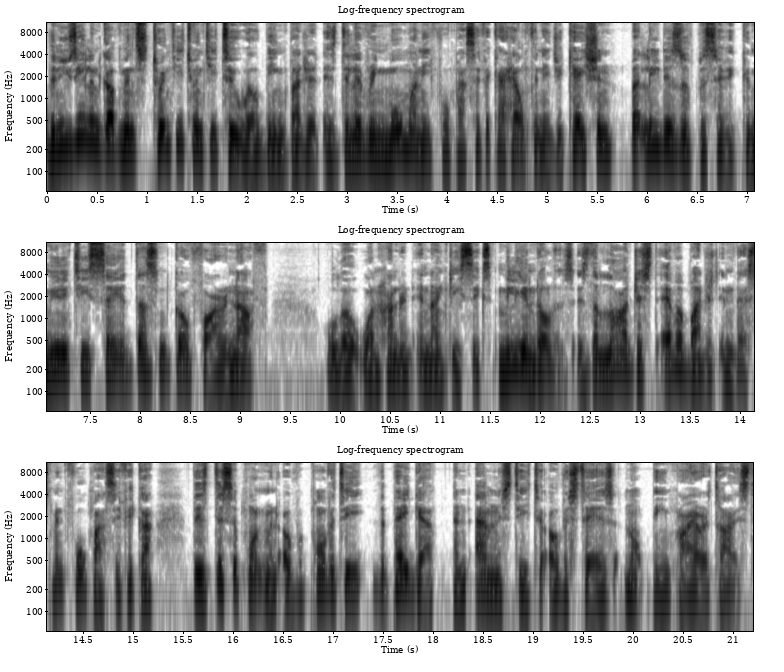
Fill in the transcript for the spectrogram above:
The New Zealand government's 2022 wellbeing budget is delivering more money for Pasifika health and education, but leaders of Pacific communities say it doesn't go far enough. Although $196 million is the largest ever budget investment for Pasifika, there's disappointment over poverty, the pay gap, and amnesty to overstayers not being prioritised.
